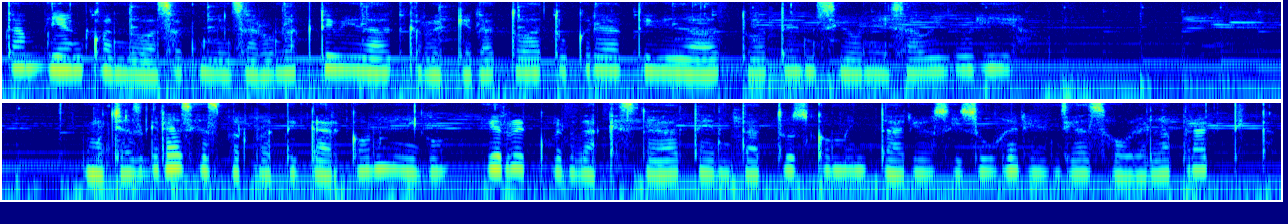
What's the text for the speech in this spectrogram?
También cuando vas a comenzar una actividad que requiera toda tu creatividad, tu atención y sabiduría. Muchas gracias por practicar conmigo y recuerda que estoy atenta a tus comentarios y sugerencias sobre la práctica.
